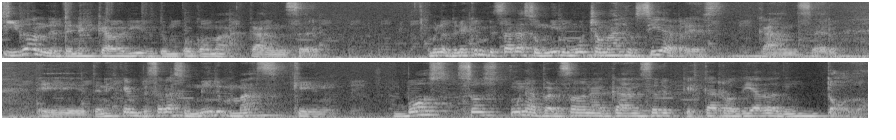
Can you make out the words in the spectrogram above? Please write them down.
¿Y dónde tenés que abrirte un poco más, cáncer? Bueno, tenés que empezar a asumir mucho más los cierres, cáncer. Eh, tenés que empezar a asumir más que vos sos una persona, cáncer, que está rodeada de un todo.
